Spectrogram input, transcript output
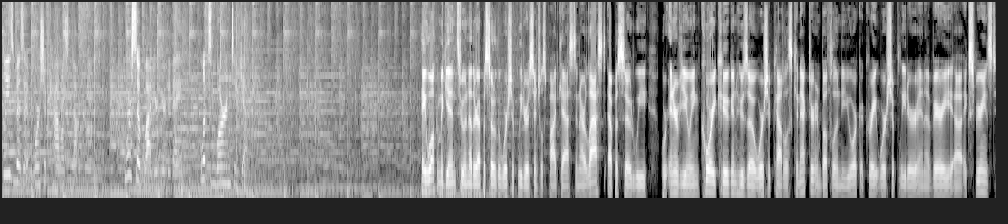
please visit worshipcatalyst.com. We're so glad you're here today. Let's learn together. Hey, welcome again to another episode of the Worship Leader Essentials podcast. In our last episode, we were interviewing Corey Coogan, who's a Worship Catalyst connector in Buffalo, New York, a great worship leader and a very uh, experienced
